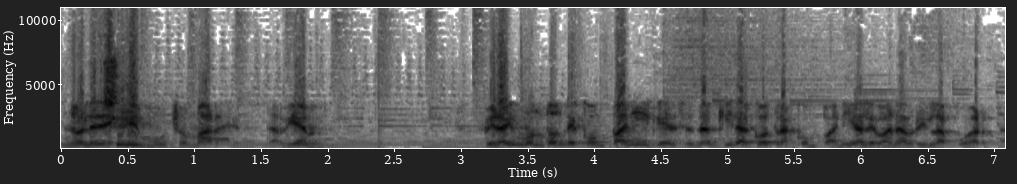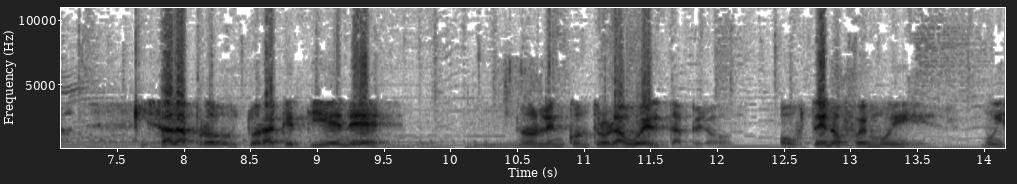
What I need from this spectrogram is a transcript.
No le dejé mucho margen, ¿está bien? Pero hay un montón de compañías, quédense tranquila que otras compañías le van a abrir la puerta. Quizá la productora que tiene no le encontró la vuelta, pero o usted no fue muy muy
